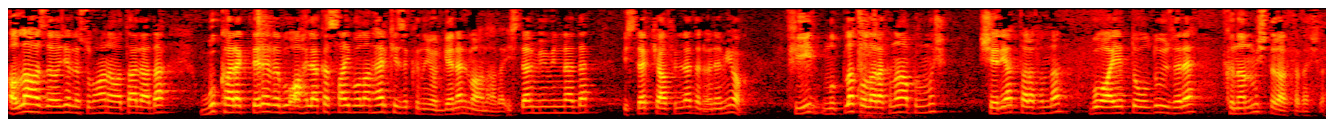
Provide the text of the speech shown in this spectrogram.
Allah Azze ve Celle Subhanahu ve Teala da bu karaktere ve bu ahlaka sahip olan herkesi kınıyor genel manada. İster müminlerden, ister kafirlerden önemi yok. Fiil mutlak olarak ne yapılmış? Şeriat tarafından bu ayette olduğu üzere kınanmıştır arkadaşlar.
